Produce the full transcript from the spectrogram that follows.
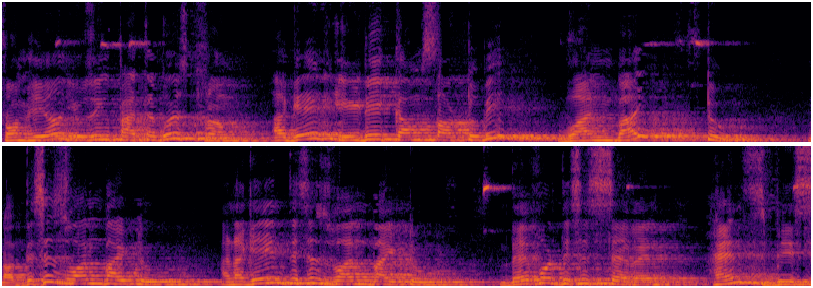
From here using Pythagoras theorem again ED comes out to be 1 by 2. Now this is 1 by 2 and again this is 1 by 2 therefore this is 7 hence BC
